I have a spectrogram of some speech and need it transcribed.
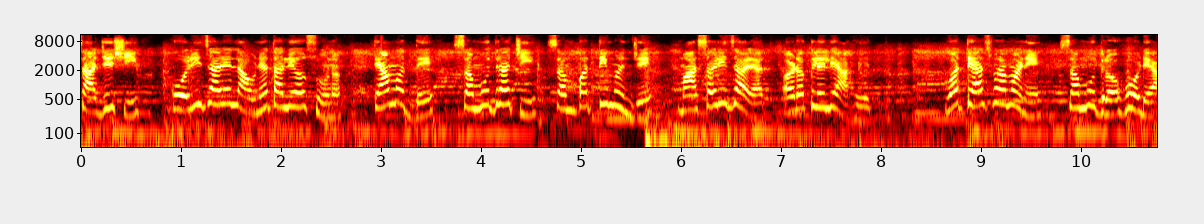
साजेशी कोळी जाळे लावण्यात आले असून त्यामध्ये समुद्राची संपत्ती म्हणजे मासळी जाळ्यात अडकलेले आहेत. व त्याचप्रमाणे समुद्र होड्या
